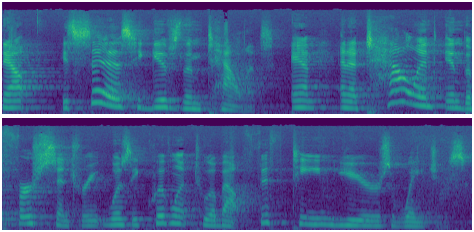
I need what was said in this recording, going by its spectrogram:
Now, it says he gives them talents. And, and a talent in the first century was equivalent to about 15 years' wages.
